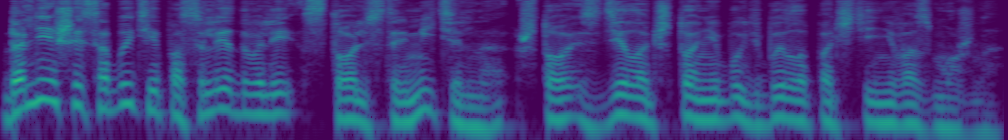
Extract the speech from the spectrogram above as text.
Дальнейшие события последовали столь стремительно, что сделать что-нибудь было почти невозможно.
